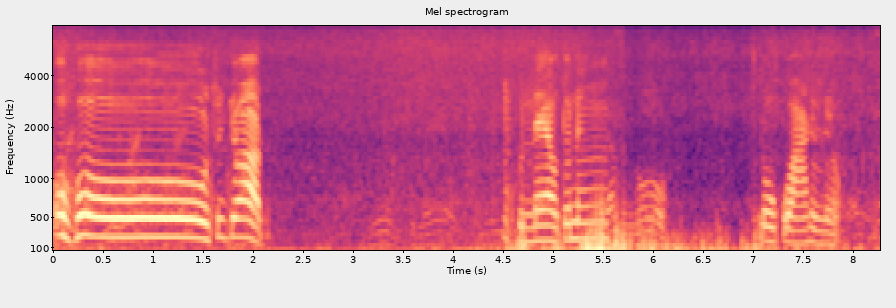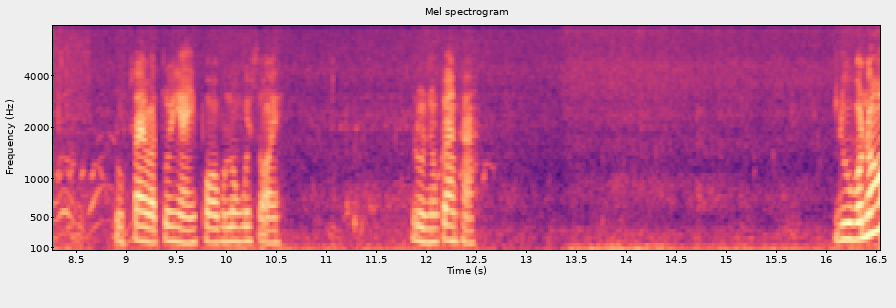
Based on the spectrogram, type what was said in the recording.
โอ้โห สุดยอดคุณแล้วตัวหนึ่งโลกว่าถึงแล้วลูกไส้ว่าตัวใหญ่พอพลงไปซอย หลุนน้ำกันค่ะ อยู่บนนอ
